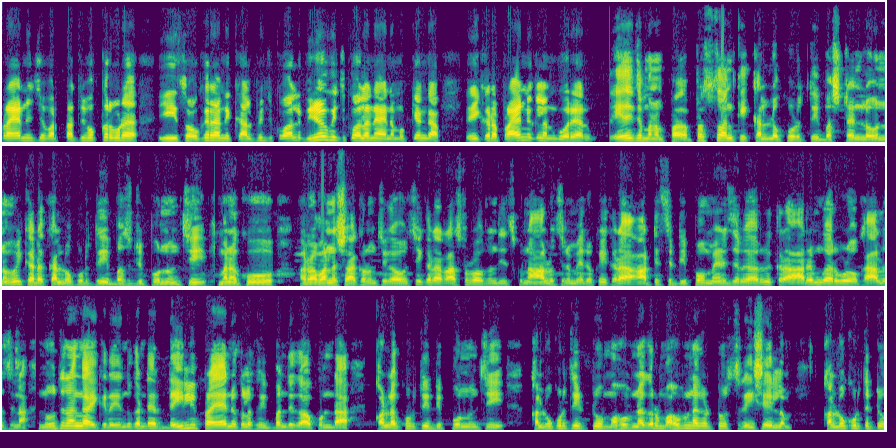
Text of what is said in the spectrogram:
ప్రయాణించే వారు ప్రతి ఒక్కరు కూడా ఈ సౌకర్యాన్ని కల్పించుకోవాలి వినియోగించుకోవాలని ఆయన ముఖ్యంగా ఇక్కడ ప్రయాణికులను కోరారు. ఏదైతే మనం ప్రస్తుతానికి కల్వకుర్తి బస్ స్టాండ్లో ఉన్నామో ఇక్కడ కల్వకుర్తి బస్ డిపో నుంచి మనకు రవాణా శాఖ నుంచి కావచ్చు ఇక్కడ రాష్ట్ర ప్రభుత్వం తీసుకున్న ఆలోచన మేరకు ఇక్కడ ఆర్టీసీ డిపో మేనేజర్ గారు ఇక్కడ ఆర్ఎం గారు కూడా ఒక ఆలోచన నూతనంగా ఇక్కడ ఎందుకంటే డైలీ ప్రయాణికులకు ఇబ్బంది కాకుండా కల్లకుర్తి డిపో నుంచి Kalwakurthy to Mahabubnagar Mahabubnagar to Srisailam Kalwakurthy to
